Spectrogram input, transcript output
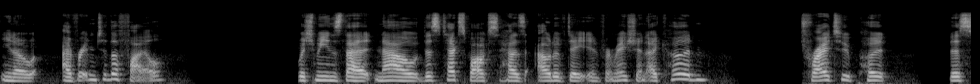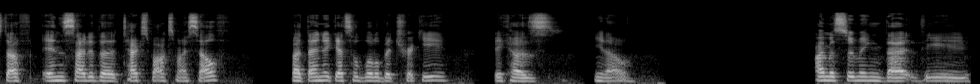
you know, I've written to the file, which means that now this text box has out of date information. I could try to put this stuff inside of the text box myself, but then it gets a little bit tricky because, you know, I'm assuming that the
